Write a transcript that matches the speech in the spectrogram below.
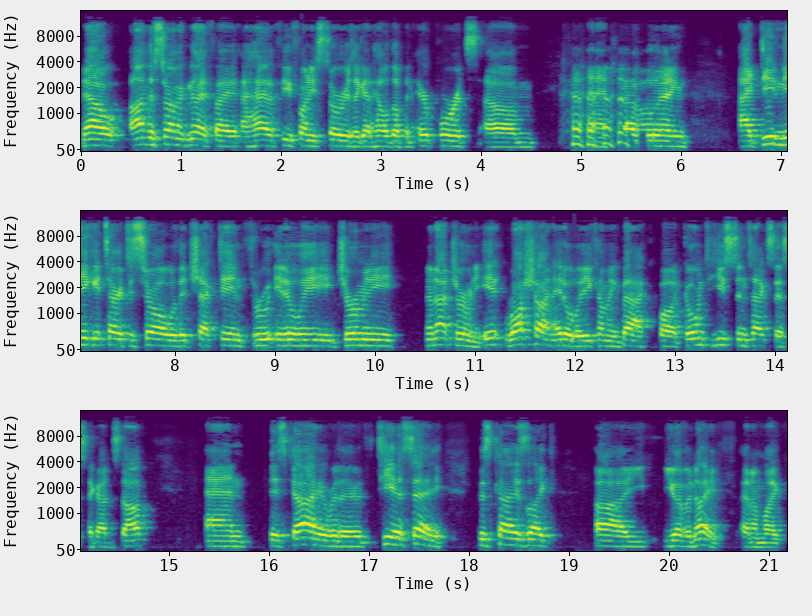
now on the ceramic knife, I, I have a few funny stories. I got held up in airports um, and traveling. I did make it to Eretz with it checked in through Italy, Germany. No, not Germany. It, Russia and Italy coming back, but going to Houston, Texas, I got stopped, and this guy over there, TSA, this guy is like, uh, you, you, have a knife," and I'm like,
